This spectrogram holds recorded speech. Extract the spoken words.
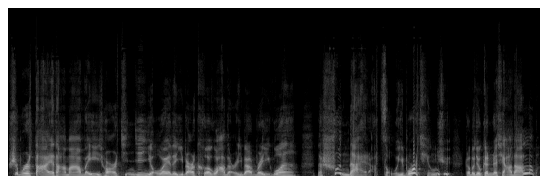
是不是大爷大妈围一圈，津津有味的，一边嗑瓜子一边围观啊？那顺带着走一波情绪，这不就跟着下单了吗？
